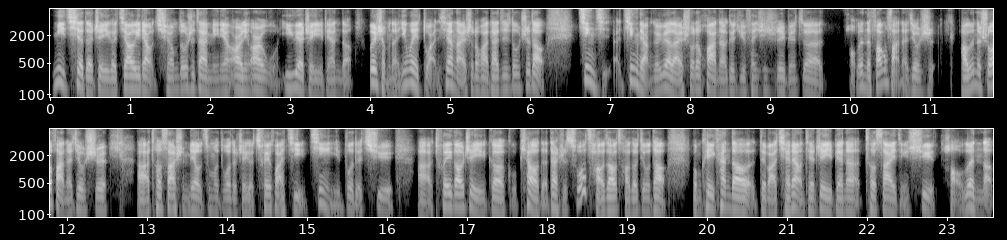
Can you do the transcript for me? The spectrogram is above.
密切的这一个交易量全部都是在明年二零二五一月这一边的。为什么呢？因为短线来说的话，大家都知道，近几近两个月来说的话呢，根据分析师这边的讨论的方法呢，就是讨论的说法呢，就是啊，特斯拉是没有这么多的这个催化剂，进一步的去啊推高这一个股票的。但是说曹操，曹操就到，我们可以看到，对吧？前两天这一边呢，特斯拉已经去讨论了。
